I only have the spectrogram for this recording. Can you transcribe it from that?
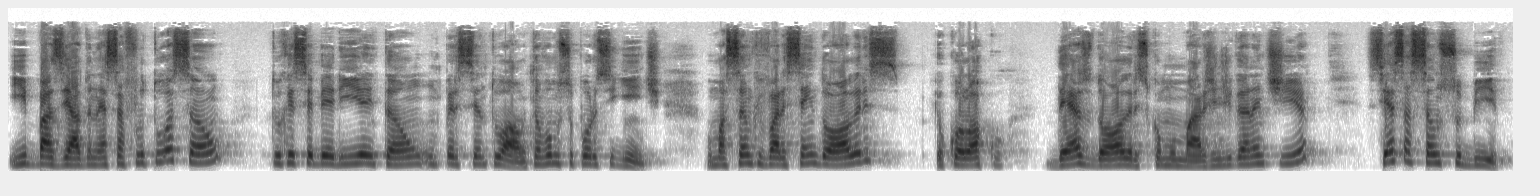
E baseado nessa flutuação, tu receberia então um percentual. Então vamos supor o seguinte: uma ação que vale 100 dólares, eu coloco 10 dólares como margem de garantia. Se essa ação subir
